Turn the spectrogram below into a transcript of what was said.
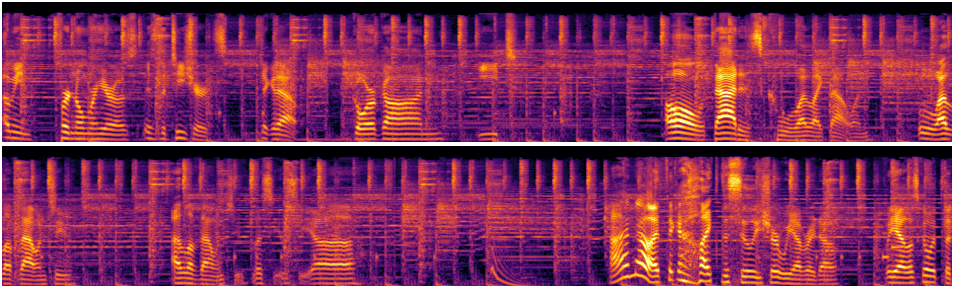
I mean, for No More Heroes, is the t-shirts. Check it out. Gorgon, Eat. Oh, that is cool. I like that one. Ooh, I love that one too. I love that one too. Let's see, let's see. Uh, I don't know. I think I like the silly shirt we have right now. But yeah, let's go with the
